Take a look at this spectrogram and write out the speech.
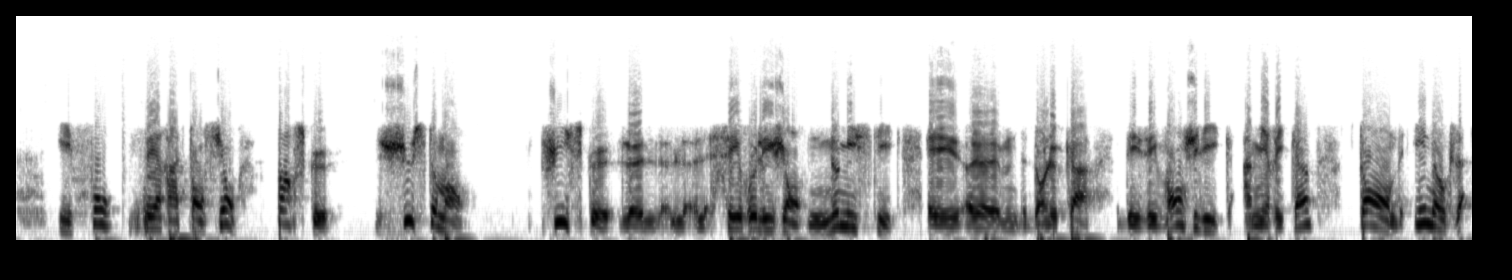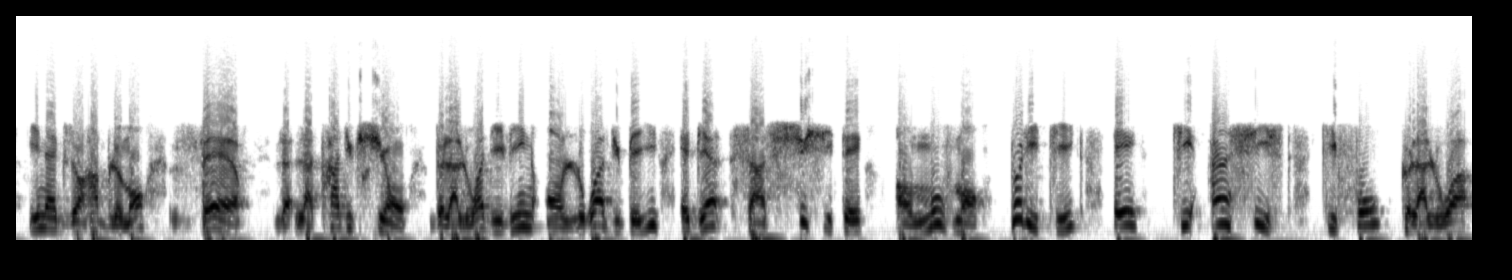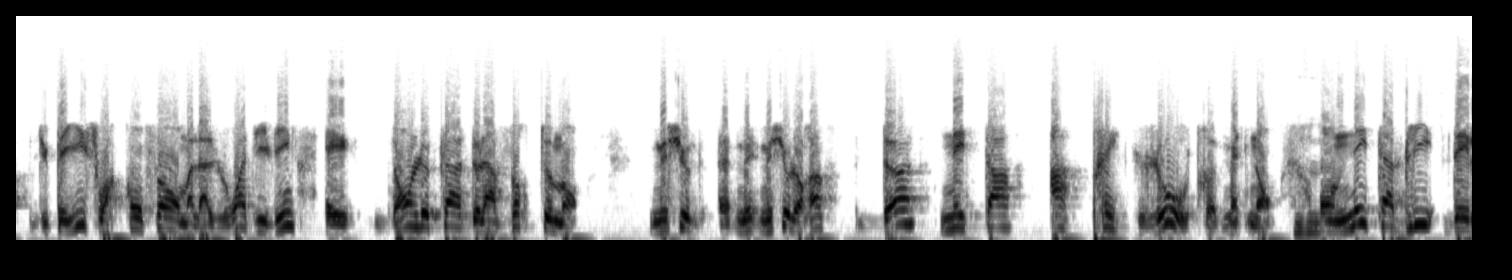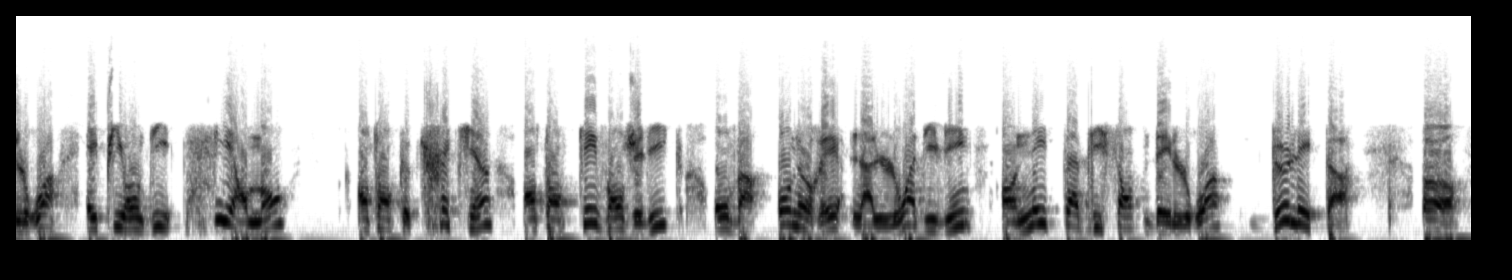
il faut faire attention parce que justement, puisque ces religions mystiques et euh, dans le cas des évangéliques américains tendent inexorablement vers la, traduction de la loi divine en loi du pays, eh bien, ça a suscité un mouvement politique et qui insiste qu'il faut que la loi du pays soit conforme à la loi divine et dans le cas de l'avortement, monsieur, euh, monsieur Laurent, d'un État après l'autre maintenant. Mhm. On établit des lois et puis on dit fièrement, en tant que chrétien, en tant qu'évangélique, on va honorer la loi divine en établissant des lois de l'État. Or,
